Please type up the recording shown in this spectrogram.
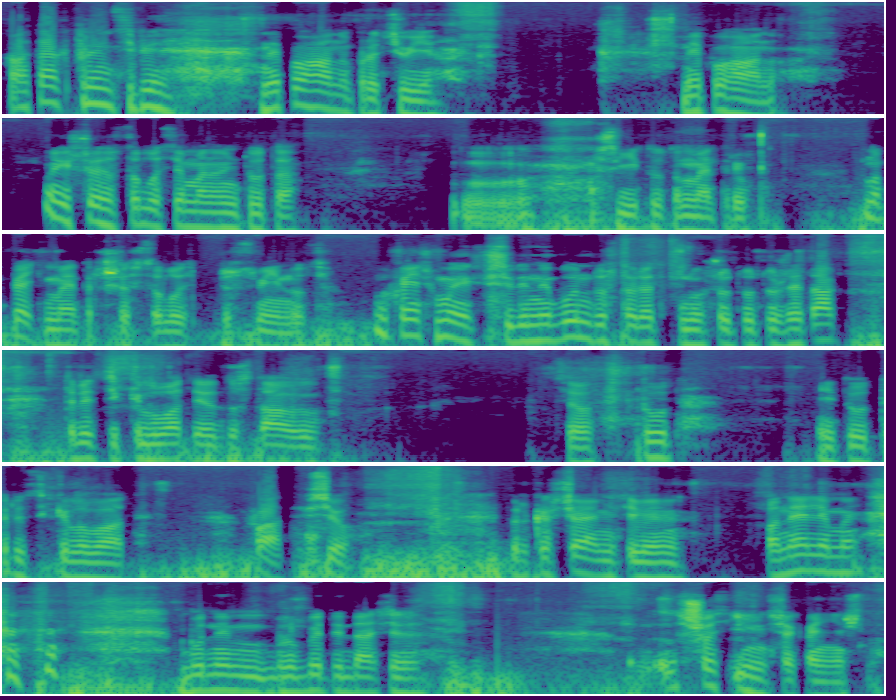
А так, в принципі, непогано працює. Непогано. Ну і ще залишилося в мене тут. Скільки тут метрів? Ну, 5 метрів ще залишилось плюс-мінус. Ну, звісно, ми їх сюди не будемо доставляти, тому що тут уже так. 30 кВт я доставив. Це тут і тут 30 кВт. Фат, все. Прекращаємо цими панелями. Будемо робити далі щось інше, звісно.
